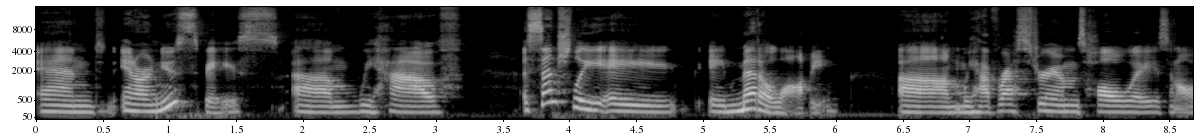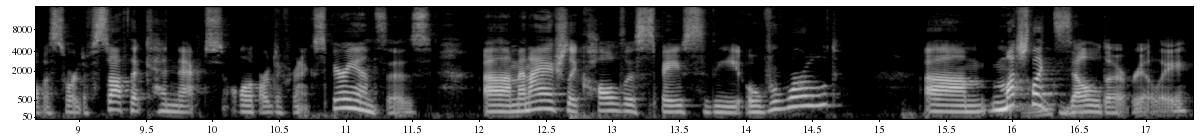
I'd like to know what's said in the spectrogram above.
and in our new space, um, we have essentially a, a meta lobby. Um, we have restrooms, hallways, and all this sort of stuff that connect all of our different experiences. Um, and I actually call this space the overworld um, much like Zelda, really.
